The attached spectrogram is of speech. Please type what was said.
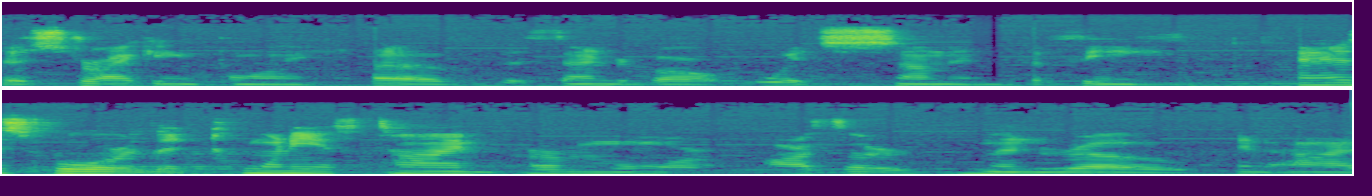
the striking point of the thunderbolt which summoned the fiend. As for the twentieth time or more, Arthur Munroe and I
